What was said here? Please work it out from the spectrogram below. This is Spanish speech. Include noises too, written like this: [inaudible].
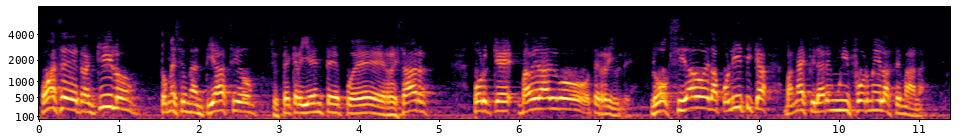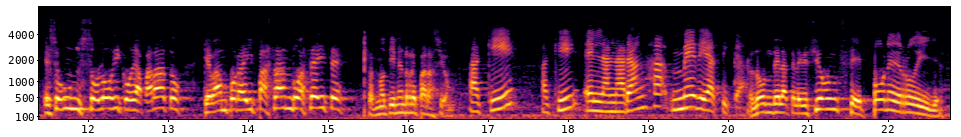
Póngase tranquilo, tómese un antiácido, si usted es creyente puede rezar, porque va a haber algo terrible. Los oxidados de la política van a desfilar en un informe de la semana. Eso es un zoológico de aparatos que van por ahí pasando aceite pero no tienen reparación. Aquí, aquí, en la naranja mediática. Donde la televisión se pone de rodillas.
